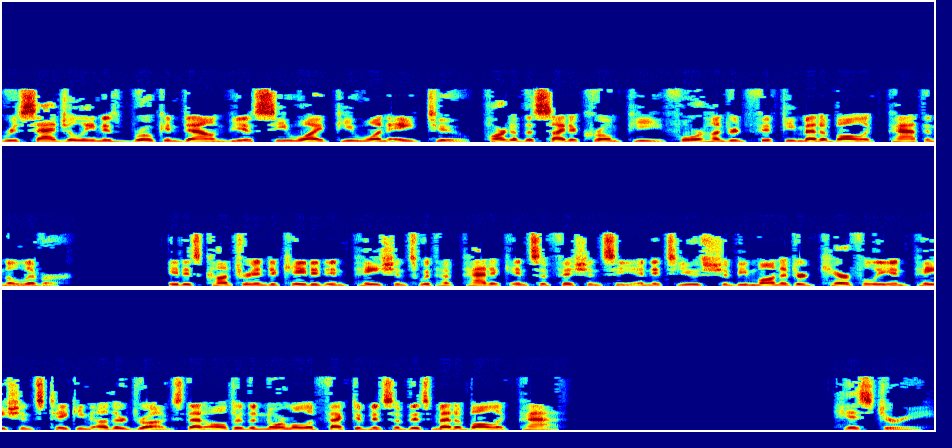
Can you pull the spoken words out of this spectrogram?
Rasagiline is broken down via CYP1A2, part of the cytochrome P450 metabolic path in the liver. It is contraindicated in patients with hepatic insufficiency and its use should be monitored carefully in patients taking other drugs that alter the normal effectiveness of this metabolic path. History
